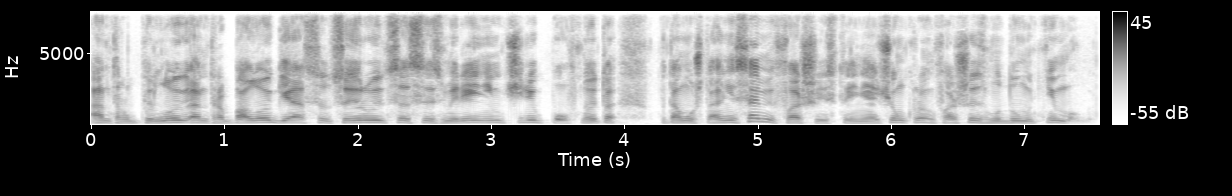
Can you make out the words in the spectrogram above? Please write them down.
антропология антропология ассоциируется с измерением черепов. Но это потому, что они сами фашисты и ни о чем, кроме фашизма, думать не могут.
